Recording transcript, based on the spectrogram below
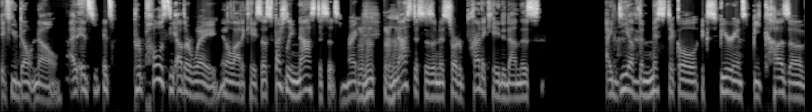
if you don't know. It's it's proposed the other way in a lot of cases, especially Gnosticism, right? Mm-hmm, mm-hmm. Gnosticism is sort of predicated on this idea of the mystical experience because of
